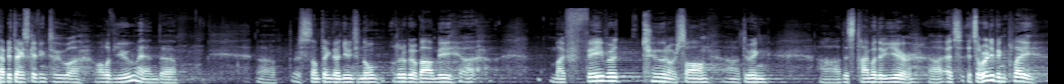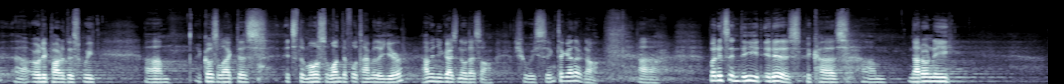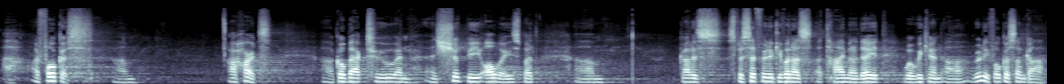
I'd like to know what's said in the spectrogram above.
Happy Thanksgiving to uh, all of you. And uh, uh, there's something that you need to know a little bit about me. Uh, my favorite tune or song uh, during uh, this time of the year, it's, it's already been played early part of this week. Um, it goes like this It's the most wonderful time of the year. How many of you guys know that song? Should we sing together? No. but it's indeed, it is, because. Um, not only uh, our focus, um, our hearts uh, go back to and, and, should be always, but um, God has specifically given us a time and a date where we can uh, really focus on God,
